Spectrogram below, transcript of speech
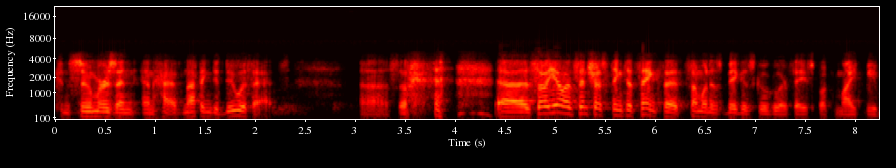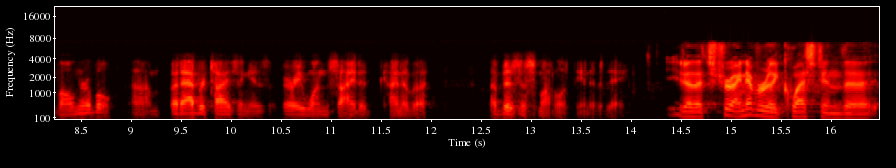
consumers and and have nothing to do with ads. Uh, so, uh, so you know, it's interesting to think that someone as big as Google or Facebook might be vulnerable, um, but advertising is a very one-sided kind of a, a business model at the end of the day. You know, that's true. I never really questioned the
